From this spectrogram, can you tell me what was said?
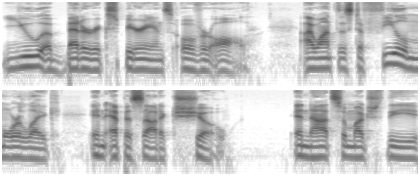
you a better experience overall. I want this to feel more like an episodic show and not so much the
